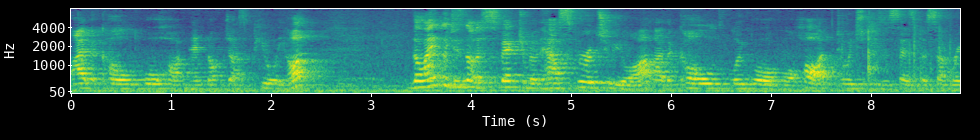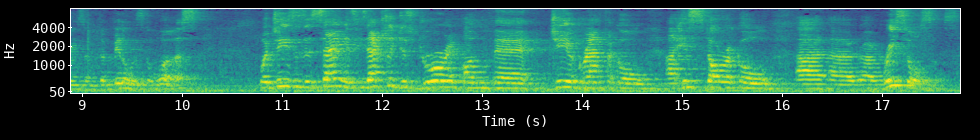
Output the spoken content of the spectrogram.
either cold or hot and not just purely hot. The language is not a spectrum of how spiritual you are, either cold, lukewarm, or hot, to which Jesus says for some reason the middle is the worst. What Jesus is saying is he's actually just drawing on their geographical, uh, historical uh, uh, uh resources.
